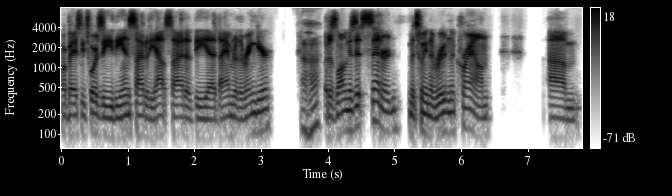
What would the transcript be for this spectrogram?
or basically towards the the inside or the outside of the uh, diameter of the ring gear Uh huh. but as long as it's centered between the root and the crown, um,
